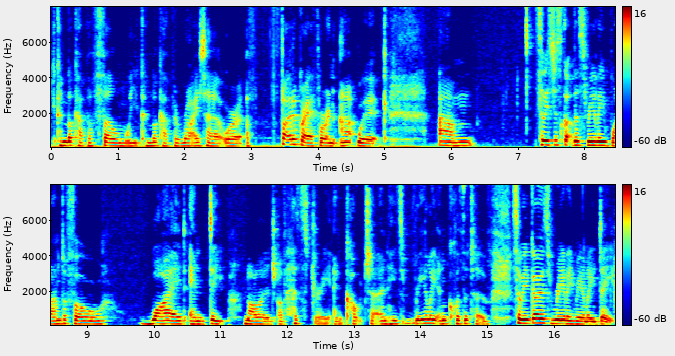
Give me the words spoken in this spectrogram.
you can look up a film or you can look up a writer or a photograph or an artwork. Um, so he's just got this really wonderful wide and deep knowledge of history and culture and he's really inquisitive so he goes really really deep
